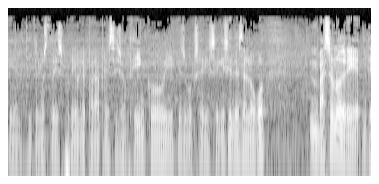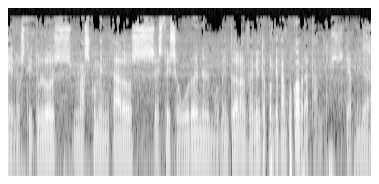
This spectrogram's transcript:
que el título esté disponible para PlayStation 5 y Xbox Series X y desde luego va a ser uno de, de los títulos más comentados, estoy seguro, en el momento de lanzamiento, porque tampoco habrá tantos, ya. Ya.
